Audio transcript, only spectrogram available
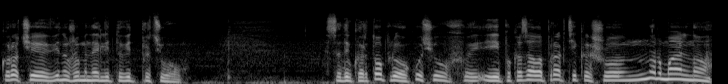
Коротше, він вже мене літо відпрацював. Садив картоплю, окучував і показала практика, що нормально.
